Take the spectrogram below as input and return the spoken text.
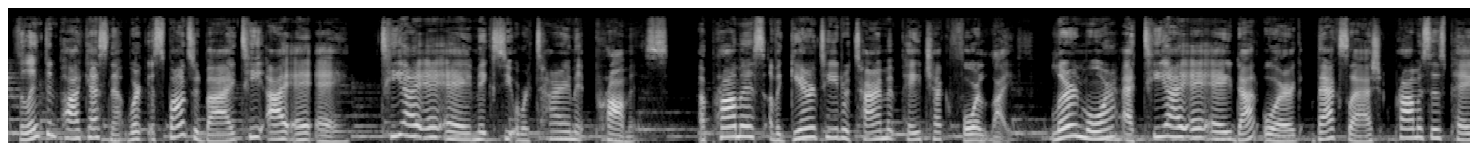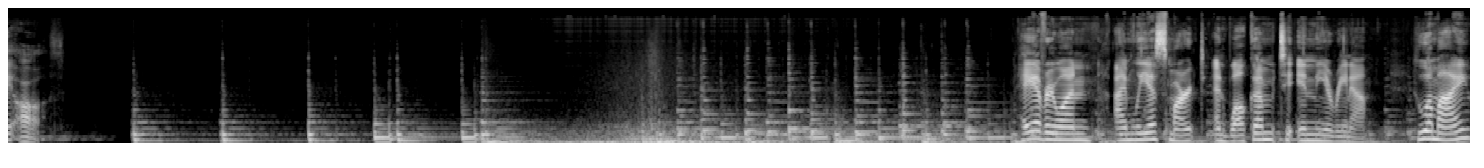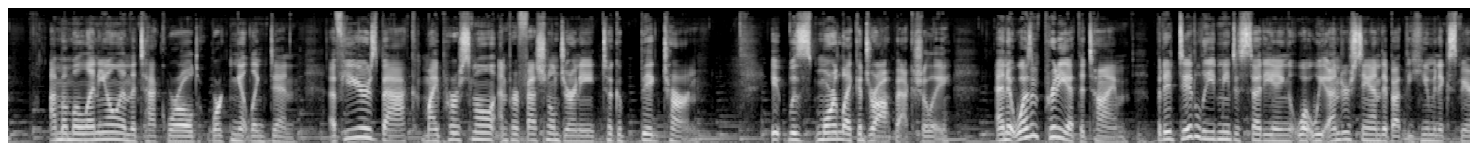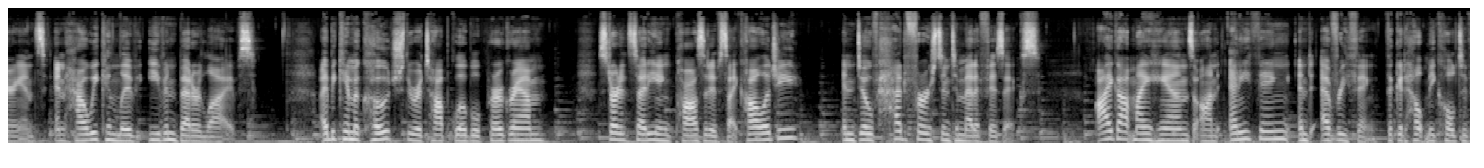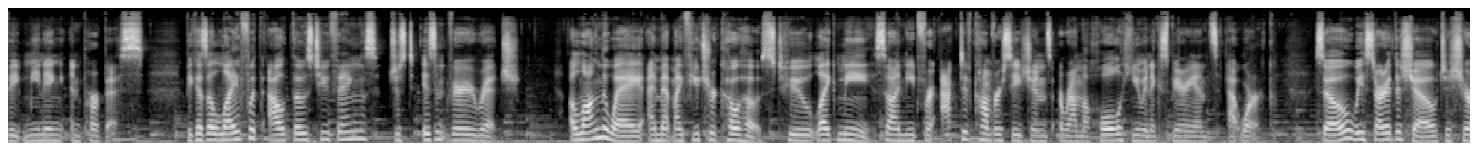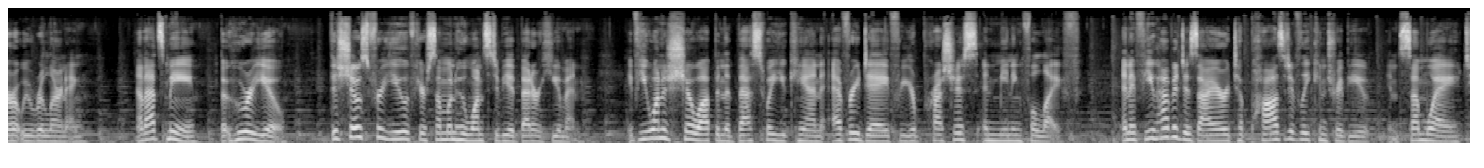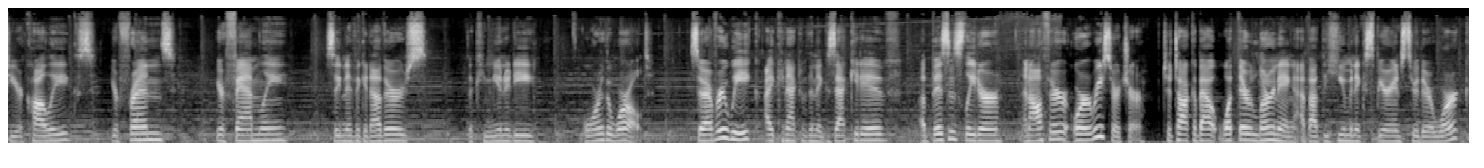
The LinkedIn Podcast Network is sponsored by TIAA. TIAA makes you a retirement promise, a promise of a guaranteed retirement paycheck for life. Learn more at TIAA.org backslash promises pay off. Hey everyone, I'm Leah Smart, and welcome to In the Arena. Who am I? I'm a millennial in the tech world working at LinkedIn. A few years back, my personal and professional journey took a big turn. It was more like a drop, actually. And it wasn't pretty at the time, but it did lead me to studying what we understand about the human experience and how we can live even better lives. I became a coach through a top global program, started studying positive psychology, and dove headfirst into metaphysics. I got my hands on anything and everything that could help me cultivate meaning and purpose, because a life without those two things just isn't very rich. Along the way, I met my future co host, who, like me, saw a need for active conversations around the whole human experience at work. So we started the show to share what we were learning. Now that's me, but who are you? This show's for you if you're someone who wants to be a better human. If you want to show up in the best way you can every day for your precious and meaningful life. And if you have a desire to positively contribute in some way to your colleagues, your friends, your family, significant others, the community, or the world. So every week, I connect with an executive, a business leader, an author, or a researcher to talk about what they're learning about the human experience through their work,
